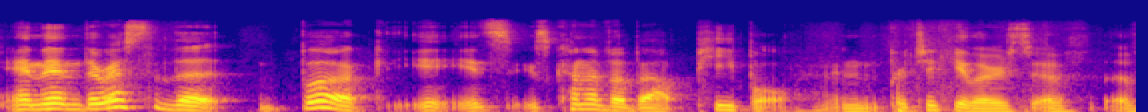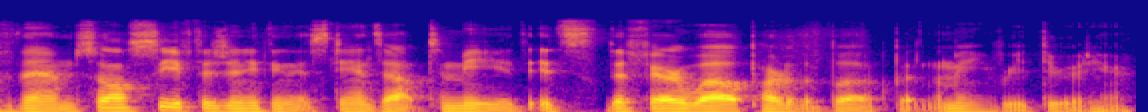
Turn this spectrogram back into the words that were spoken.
And then the rest of the book it's, it's kind of about people and particulars of, of them. So I'll see if there's anything that stands out to me. It's the farewell part of the book, but let me read through it here.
